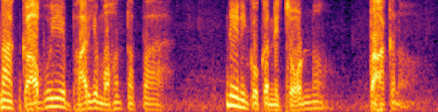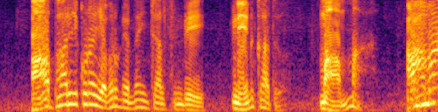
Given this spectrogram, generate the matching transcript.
నా కాబోయే భార్య మొహం తప్ప నేను ఇంకొకరిని చూడను తాకను. ఆ భార్య కూడా ఎవరు నిర్ణయించాల్సింది నేను కాదు మా అమ్మ. అమ్మా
